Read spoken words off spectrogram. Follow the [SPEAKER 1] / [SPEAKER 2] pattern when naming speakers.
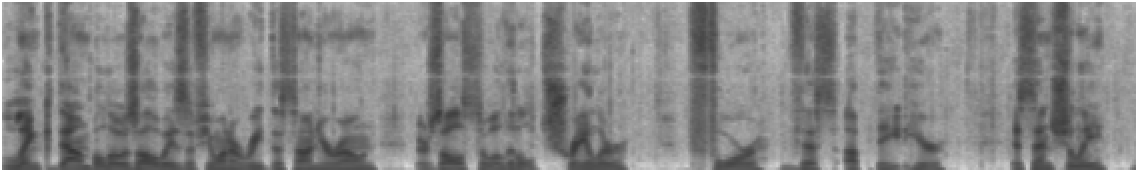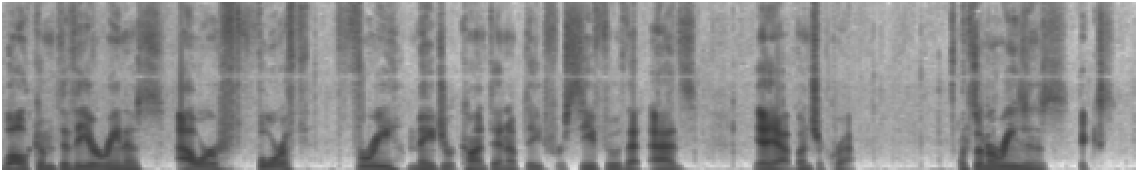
[SPEAKER 1] Link down below as always if you want to read this on your own. There's also a little trailer for this update here. Essentially, welcome to the arenas, our fourth free major content update for Sifu that adds, yeah, yeah, a bunch of crap. It's an arenas,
